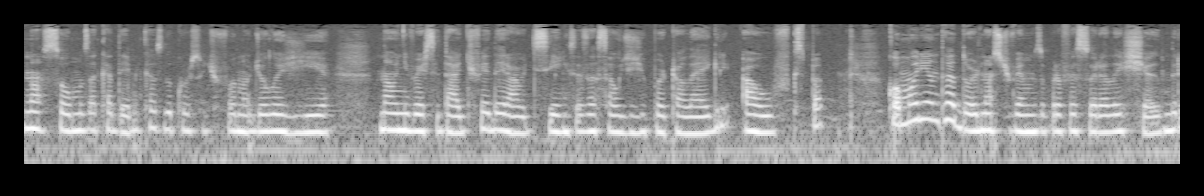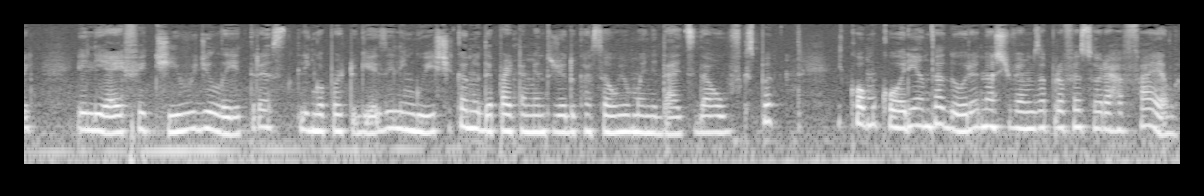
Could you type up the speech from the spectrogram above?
Nós somos acadêmicas do curso de Fonoaudiologia na Universidade Federal de Ciências da Saúde de Porto Alegre, a UFSPA. Como orientador, nós tivemos o professor Alexandre. Ele é efetivo de Letras, Língua Portuguesa e Linguística no Departamento de Educação e Humanidades da UFSPA. E como co-orientadora, nós tivemos a professora Rafaela.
